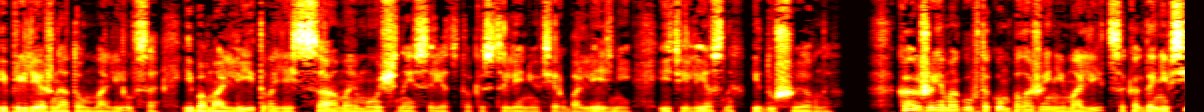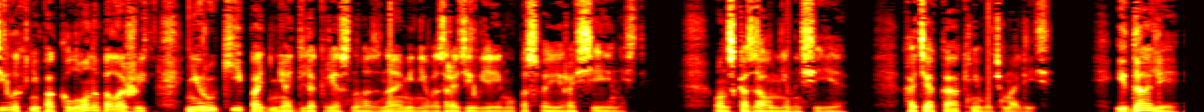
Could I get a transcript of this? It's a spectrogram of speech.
и прилежно о том молился, ибо молитва есть самое мощное средство к исцелению всех болезней и телесных, и душевных. Как же я могу в таком положении молиться, когда не в силах ни поклона положить, ни руки поднять для крестного знамени, возразил я ему по своей рассеянности. Он сказал мне на сие, хотя как-нибудь молись. И далее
